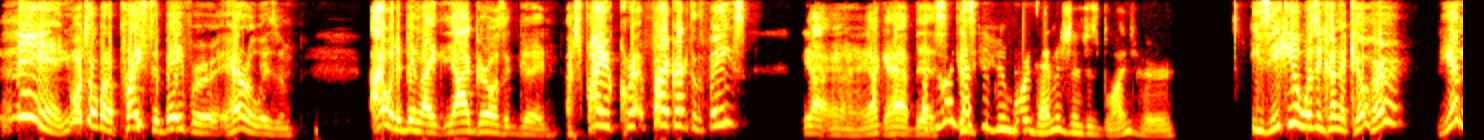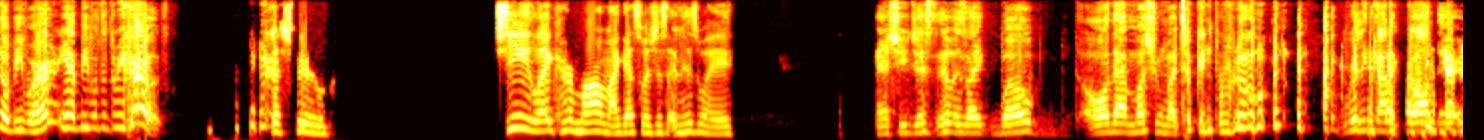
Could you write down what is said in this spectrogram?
Man, you want to talk about a price to pay for heroism? I would have been like, "Y'all girls are good." A firecrack, firecracker to the face. Yeah, yeah, I could have this. I feel like that could do more damage than just blind her. Ezekiel wasn't gonna kill her. He had no beef with her. He had beef with the three girls. That's true. She, like her mom, I guess, was just in his way. And she just it was like, well, all that mushroom I took in Peru. I really gotta go out there.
